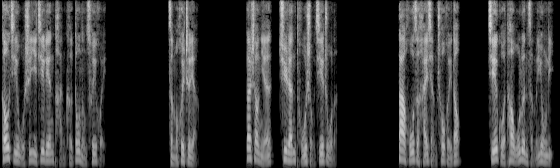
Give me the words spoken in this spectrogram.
高级武士一击连坦克都能摧毁。怎么会这样？那少年居然徒手接住了。大胡子还想抽回刀，结果他无论怎么用力，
